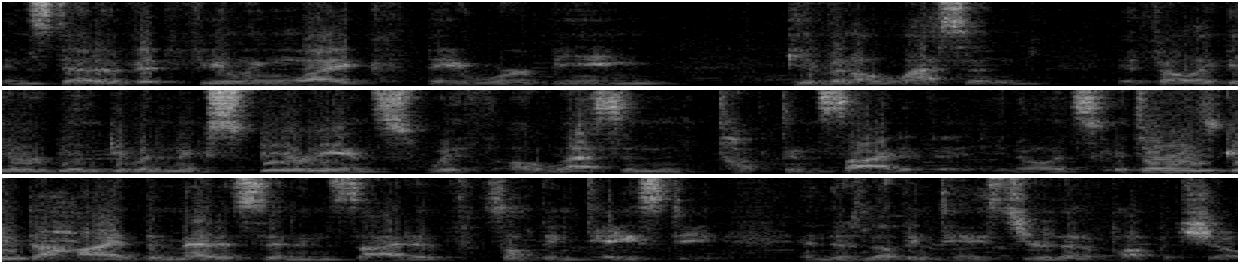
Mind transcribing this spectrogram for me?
instead of it feeling like they were being given a lesson, it felt like they were being given an experience with a lesson tucked inside of it. You know, it's, it's always good to hide the medicine inside of something tasty, and there's nothing tastier than a puppet show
